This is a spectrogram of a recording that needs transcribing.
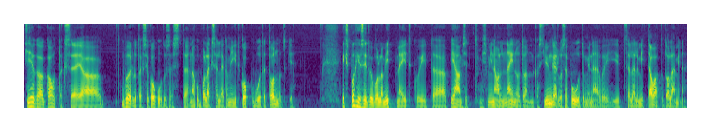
siis aga kaotakse ja võõrdutakse kogudusest, nagu poleks sellega mingit kokkupuudet olnudki. eks põhjuseid võib olla mitmeid, kuid äh, peamiselt, mis mina olen näinud, on kas jüngerluse puudumine või sellele mitte avatud olemine.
